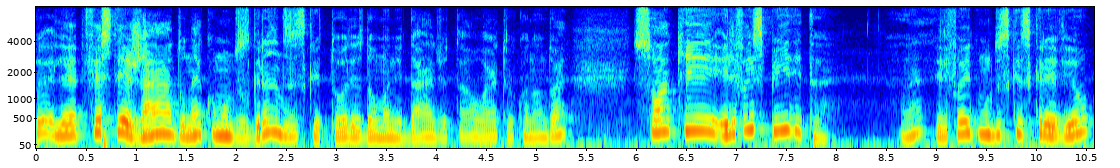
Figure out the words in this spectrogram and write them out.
ele é festejado né, como um dos grandes escritores da humanidade, tal, Arthur Conan Doyle. Só que ele foi espírita. Né? Ele foi um dos que escreveu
